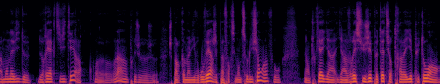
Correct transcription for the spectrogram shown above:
à mon avis, de, réactivité. Alors euh, voilà, après je, parle comme un livre ouvert, j'ai pas forcément de solution. hein, Mais en tout cas, il y a, un vrai sujet peut-être sur travailler plutôt en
